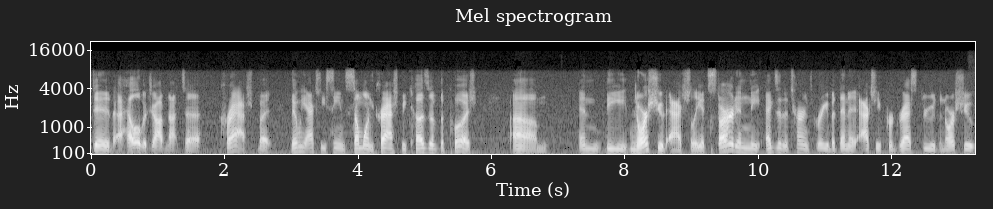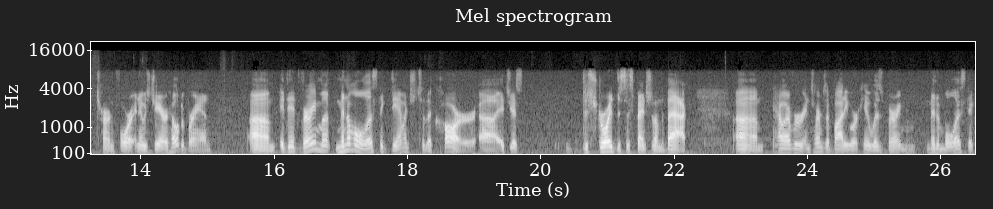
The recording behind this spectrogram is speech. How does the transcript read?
did a hell of a job not to crash. But then we actually seen someone crash because of the push. Um, and the North Chute actually, it started in the exit of turn three, but then it actually progressed through the North Chute turn four, and it was J.R. Hildebrand. Um, it did very minimalistic damage to the car. Uh, it just destroyed the suspension on the back. Um, however, in terms of bodywork, it was very minimalistic,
